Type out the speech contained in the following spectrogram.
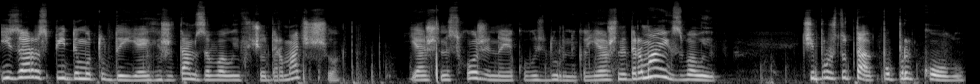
І зараз підемо туди. Я їх же там завалив, що дарма чи що. Я ж не схожий на якогось дурника. Я ж не дарма їх звалив. Чи просто так, по приколу.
